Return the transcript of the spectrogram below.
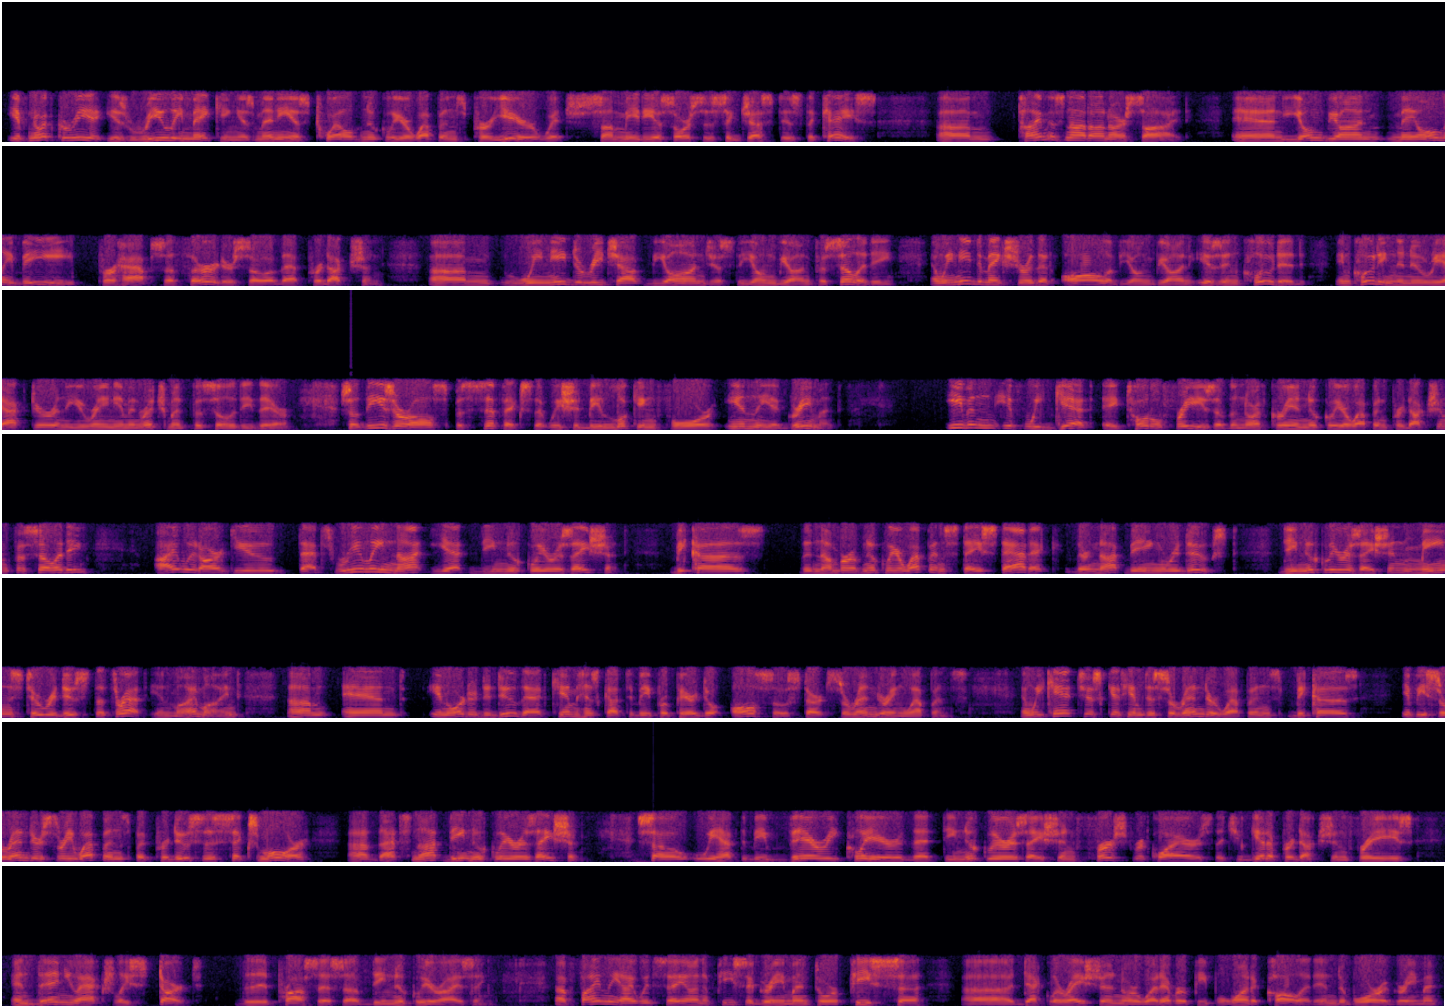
if North Korea is really making as many as 12 nuclear weapons per year, which some media sources suggest is the case, um, time is not on our side. And Yongbyon may only be perhaps a third or so of that production. Um, we need to reach out beyond just the Yongbyon facility, and we need to make sure that all of Yongbyon is included, including the new reactor and the uranium enrichment facility there. So these are all specifics that we should be looking for in the agreement. Even if we get a total freeze of the North Korean nuclear weapon production facility, I would argue that's really not yet denuclearization because the number of nuclear weapons stays static, they're not being reduced. Denuclearization means to reduce the threat, in my mind. Um, and in order to do that, Kim has got to be prepared to also start surrendering weapons. And we can't just get him to surrender weapons because if he surrenders three weapons but produces six more, uh, that's not denuclearization. So we have to be very clear that denuclearization first requires that you get a production freeze and then you actually start the process of denuclearizing. Uh, finally, I would say on a peace agreement or peace uh, uh, declaration or whatever people want to call it, end of war agreement,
